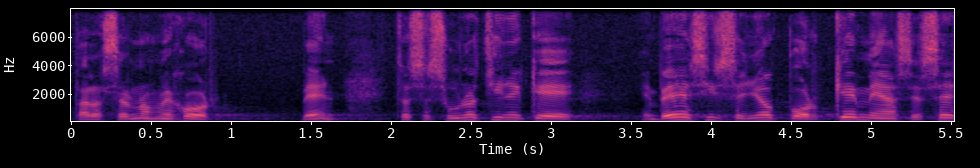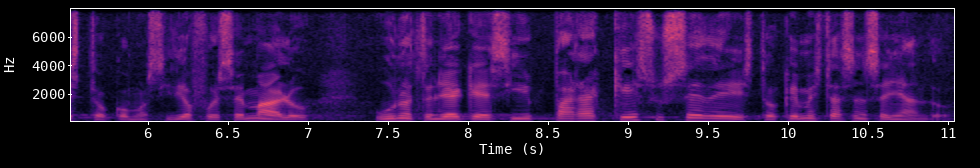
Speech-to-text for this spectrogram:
para hacernos mejor. ¿Ven? Entonces uno tiene que, en vez de decir, Señor, ¿por qué me haces esto? Como si Dios fuese malo, uno tendría que decir, ¿para qué sucede esto? ¿Qué me estás enseñando?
